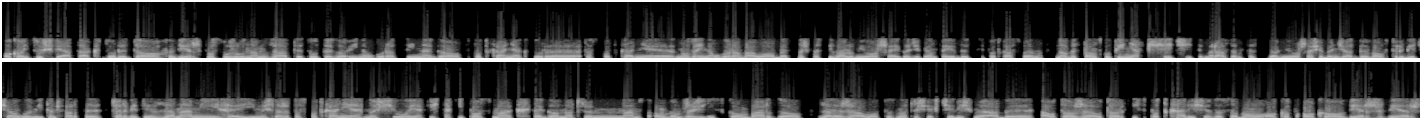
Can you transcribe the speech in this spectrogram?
o końcu świata, który to wiersz posłużył nam za tytuł tego inauguracyjnego spotkania, które to spotkanie no, zainaugurowało obecność Festiwalu Miłosza, jego dziewiątej edycji pod hasłem Nowy stan skupienia w sieci tym razem. Festiwal Miłosza się będzie odbywał w trybie ciągłym i ten czwarty czerwiec jest za nami i myślę, że to spotkanie nosiło jakiś taki posmak tego, na czym nam z Olgą Brzezińską bardzo zależało. To znaczy się chcieliśmy, aby autorzy, autorki spotkali się ze sobą oko w oko, wiersz w wiersz,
